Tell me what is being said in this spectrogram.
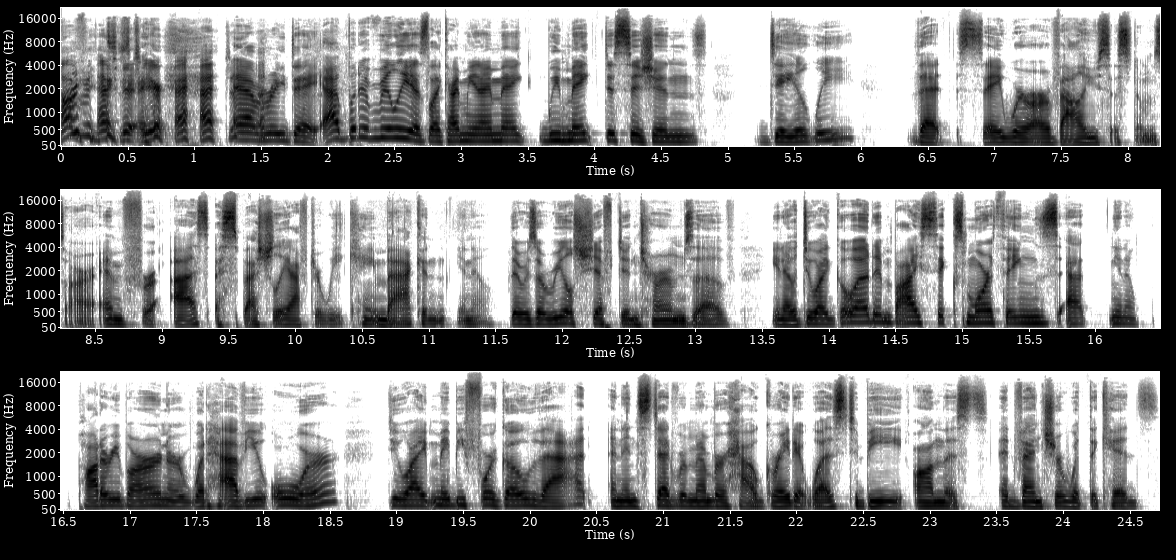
every day. your head. every day. Uh, But it really is like I mean, I make we make decisions daily that say where our value systems are, and for us, especially after we came back, and you know, there was a real shift in terms of you know, do I go out and buy six more things at you know Pottery Barn or what have you, or do I maybe forego that and instead remember how great it was to be on this adventure with the kids?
